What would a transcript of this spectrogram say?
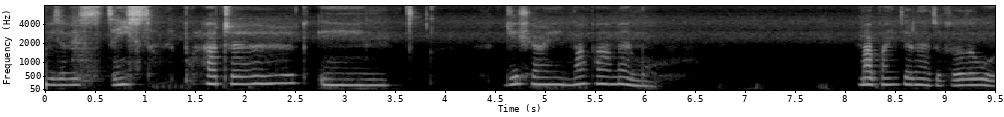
widzowie z tej strony Polaczek i dzisiaj mapa memu. Mapa internetu, co to było?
